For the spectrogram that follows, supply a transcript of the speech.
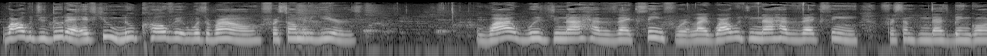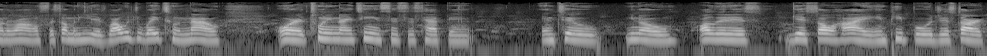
why would you do that if you knew COVID was around for so many years? Why would you not have a vaccine for it? Like, why would you not have a vaccine for something that's been going around for so many years? Why would you wait till now or 2019 since this happened until, you know, all of this get so high and people just start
